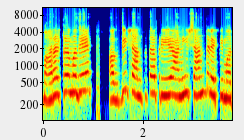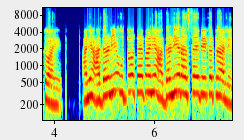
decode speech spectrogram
महाराष्ट्रामध्ये अगदी शांतता प्रिय आणि शांत व्यक्तिमत्व आहे. आणि आदरणीय उद्धव साहेब आणि आदरणीय राजसाहेब एकत्र आले.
